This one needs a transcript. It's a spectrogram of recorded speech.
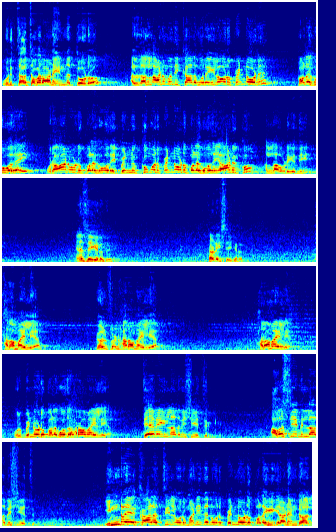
ஒரு த- தவறான எண்ணத்தோடோ அல்லது அல்ல அனுமதிக்காத முறையிலோ ஒரு பெண்ணோடு பழகுவதை ஒரு ஆணோடு பழகுவதை பெண்ணுக்கும் ஒரு பெண்ணோடு பழகுவதை ஆணுக்கும் அல்லாவுடைய தீன் என்ன செய்கிறது? தடை செய்கிறது. ஹராமா இல்லையா? கேர்ள் ஃபிரெண்ட் ஹராமா இல்லையா? ஹராமா இல்லையா? ஒரு பெண்ணோடு பழகுவது ஹராமா இல்லையா? தேவையில்லாத விஷயத்திற்கு அவசியம் இல்லாத விஷயத்திற்கு. இன்றைய காலத்தில் ஒரு மனிதன் ஒரு பெண்ணோடு பழகுகிறான் என்றால்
